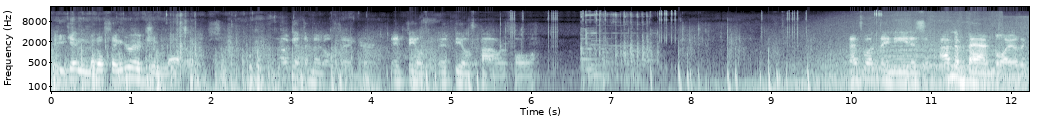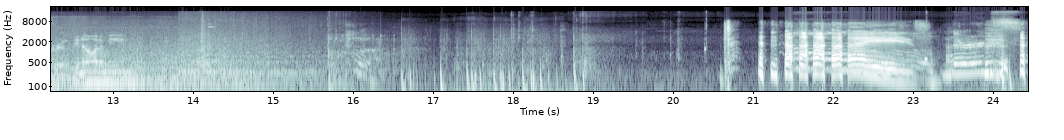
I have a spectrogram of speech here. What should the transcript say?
Are you getting middle finger or gymnastics? I'll get the middle finger. It feels it feels powerful. That's what they need is I'm the bad boy of the group, you know what I mean? nice. Oh, nerds.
